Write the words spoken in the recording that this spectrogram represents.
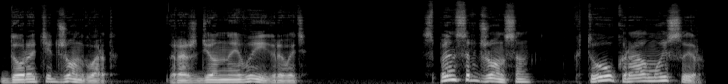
Дороти Джонгвард. Рожденные выигрывать. Спенсер Джонсон. Кто украл мой сыр?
